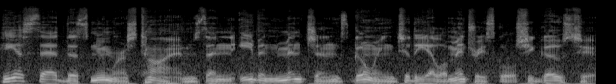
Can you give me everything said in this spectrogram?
He has said this numerous times and even mentions going to the elementary school she goes to.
